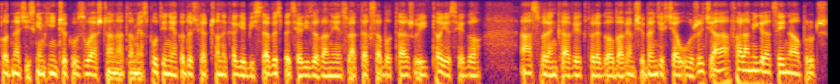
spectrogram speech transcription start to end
pod naciskiem Chińczyków zwłaszcza, natomiast Putin jako doświadczony kagiebista wyspecjalizowany jest w aktach sabotażu i to jest jego as w rękawie, którego obawiam się będzie chciał użyć, a fala migracyjna oprócz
